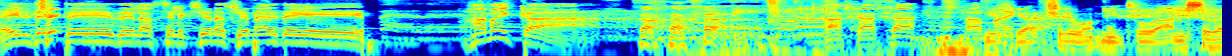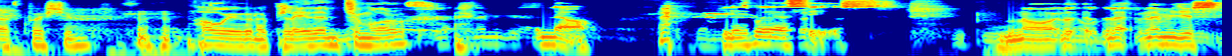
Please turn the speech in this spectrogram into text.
el DT de la selección nacional de Jamaica? Ja, ja, ja. Ja, ja, ja, You Jamaica. actually want me to answer that question? How are we going to play them tomorrow? No, les voy a decir. No, let, let me just.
